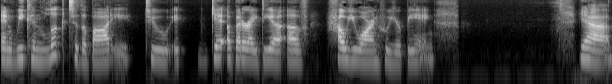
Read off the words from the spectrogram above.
And we can look to the body to eh, get a better idea of how you are and who you're being. Yeah.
